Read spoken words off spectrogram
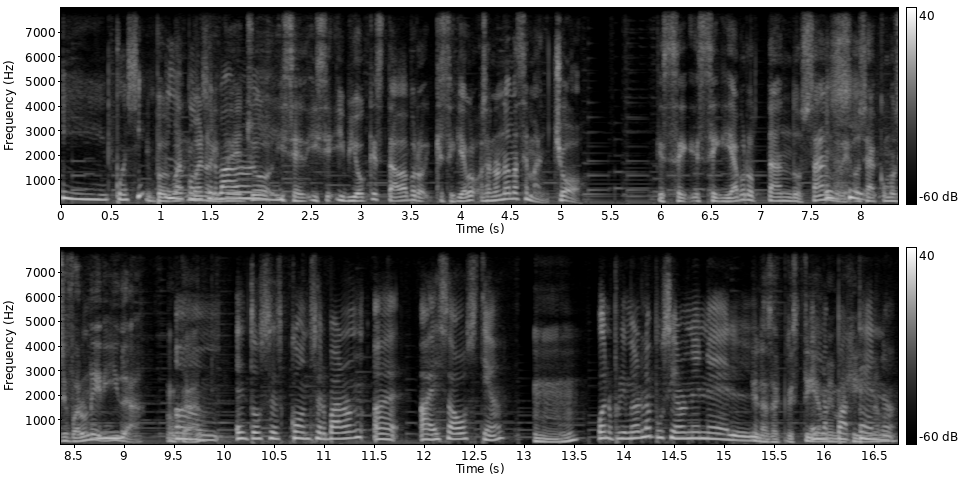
y pues sí, Y pues, la bueno, y de hecho, y- y, se, y, se- y vio que estaba, bro- que seguía, o sea, no nada más se manchó, que se, seguía brotando sangre, Sí. o sea, como si fuera una herida. Ok. um, entonces conservaron a, a esa hostia. Ujú. Bueno, primero la pusieron en el. En la sacristía, en la me patena. imagino.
